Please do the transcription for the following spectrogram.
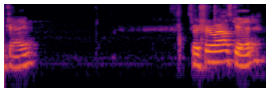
Okay. Search for tomorrow is good.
